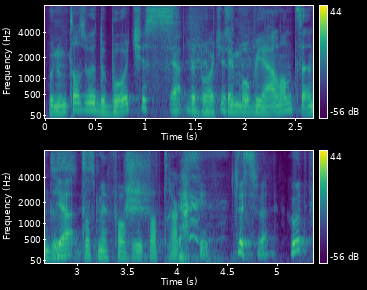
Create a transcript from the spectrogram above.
hoe noemt dat zo, de bootjes? Ja, de bootjes. In Bobbejaanland. En dus, dat is mijn favoriete attractie. dus wel. Goed.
